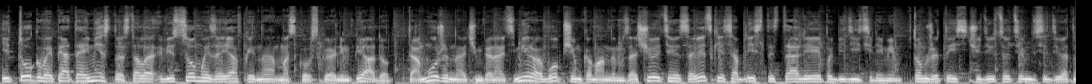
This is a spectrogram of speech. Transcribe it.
Итоговое пятое место стало весомой заявкой на Московскую Олимпиаду. К тому же на чемпионате мира в общем командном зачете советские саблисты стали победителями. В том же 1979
